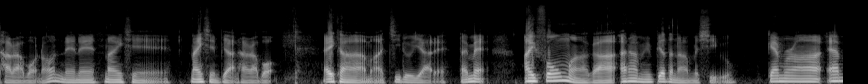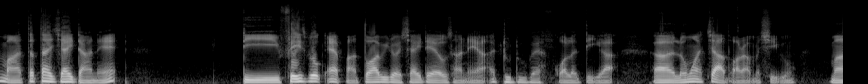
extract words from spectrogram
ထားတာပေါ့နော်နည်းနည်းနှိုင်းရှင်နှိုင်းရှင်ပြထားတာပေါ့အဲ့ခါမှာကြည့်လို့ရတယ်ဒါပေမဲ့ iPhone မှာကအဲ့ဒါမျိုးပြဿနာမရှိဘူးကင်မရာ app မှာတက်တက်ရိုက်တာနဲ့ဒီ Facebook app မှာသွားပြီးတော့ရိုက်တဲ့ဥစ္စာနဲ့ကအတူတူပဲ quality ကအာလုံးဝကျသွားတာမရှိဘူး မှ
